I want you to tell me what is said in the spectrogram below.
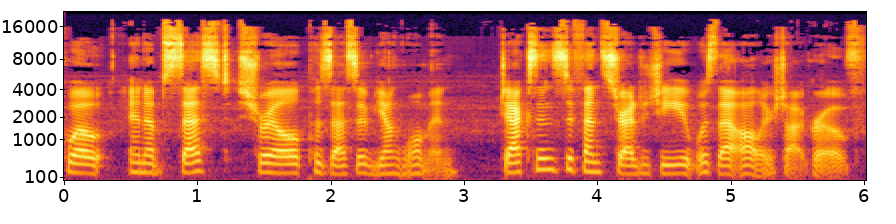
quote, an obsessed, shrill, possessive young woman. Jackson's defense strategy was that Aller shot Grove.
